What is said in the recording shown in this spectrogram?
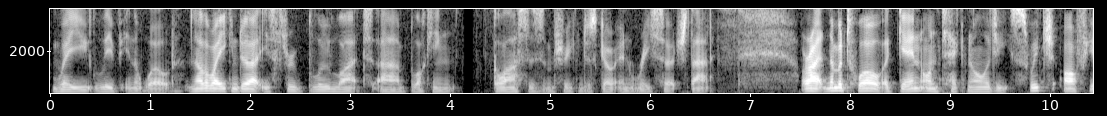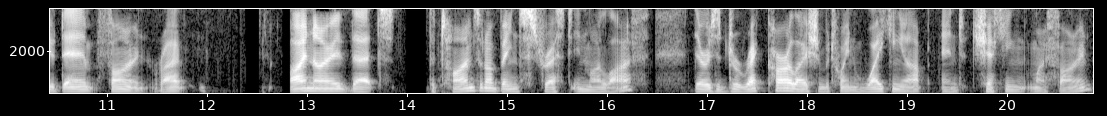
where you live in the world. Another way you can do that is through blue light uh, blocking glasses. I'm sure you can just go and research that. All right, number 12, again on technology, switch off your damn phone, right? I know that the times when I've been stressed in my life, there is a direct correlation between waking up and checking my phone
